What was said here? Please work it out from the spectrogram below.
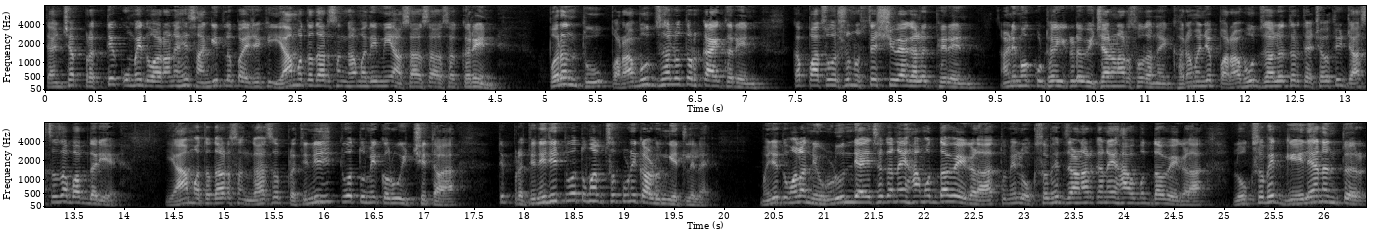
त्यांच्या प्रत्येक उमेदवारानं हे सांगितलं पाहिजे की या मतदारसंघामध्ये मी असं असं असं करेन. परंतु पराभूत झालो तर काय करेन? का पाच वर्ष नुसतेच शिव्या घालत फिरेन? आणि मग कुठं इकडं विचारणार सुद्धा नाही. खरं म्हणजे पराभूत झालं तर त्याच्यावरती जास्त जबाबदारी आहे. या मतदारसंघाचं प्रतिनिधित्व तुम्ही करू इच्छिता ते प्रतिनिधित्व तुम्हाला कुणी काढून घेतलेलं आहे? म्हणजे तुम्हाला निवडून द्यायचं का नाही हा मुद्दा वेगळा तुम्ही लोकसभेत जाणार का नाही हा मुद्दा वेगळा. लोकसभेत गेल्यानंतर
